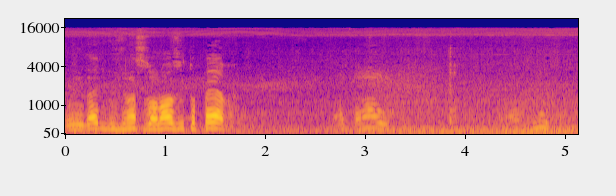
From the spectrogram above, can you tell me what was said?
Unidade de Vigilância Zonal Zitopeda. Tá bom. Tá junto.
